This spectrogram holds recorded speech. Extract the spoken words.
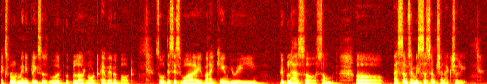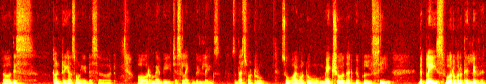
explore many places where people are not aware about. So this is why when I came UAE, people has uh, some uh, as some, some misassumption actually. Uh, this country has only desert or maybe just like buildings. So that's not true. So I want to make sure that people see the place wherever they live in.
